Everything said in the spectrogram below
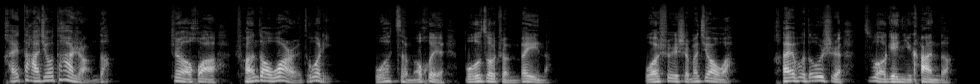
还大叫大嚷的，这话传到我耳朵里，我怎么会不做准备呢？我睡什么觉啊？还不都是做给你看的？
